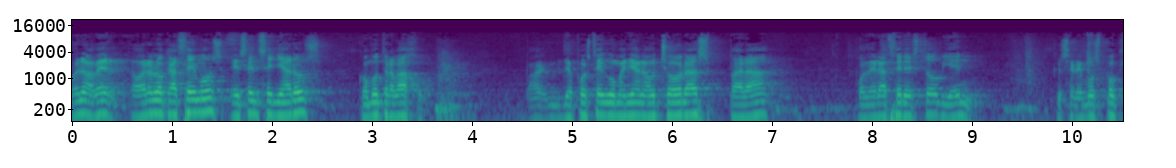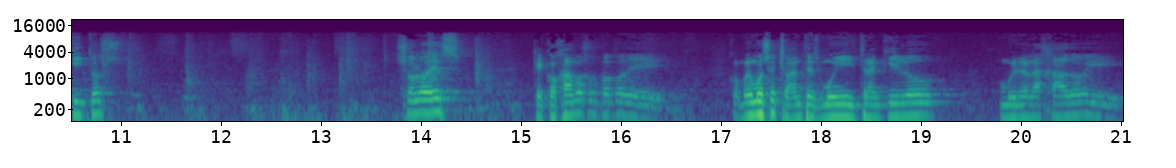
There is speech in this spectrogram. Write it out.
Bueno, a ver, ahora lo que hacemos es enseñaros cómo trabajo. Después tengo mañana ocho horas para poder hacer esto bien, que seremos poquitos. Solo es que cojamos un poco de, como hemos hecho antes, muy tranquilo, muy relajado y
